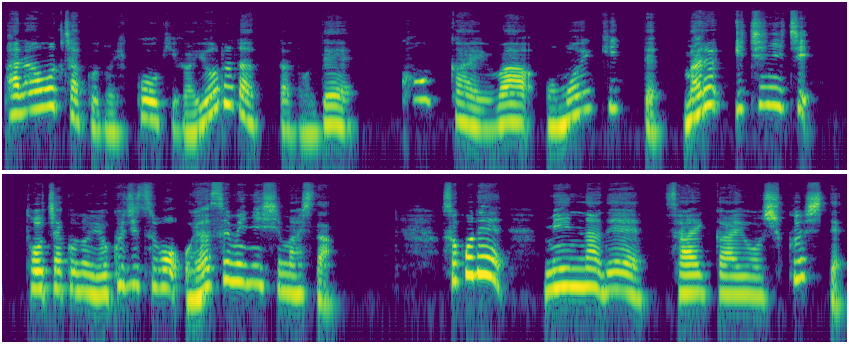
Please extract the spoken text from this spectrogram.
パラオ着の飛行機が夜だったので、今回は思い切って丸1日、到着の翌日をお休みにしました。そこでみんなで再会を祝して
